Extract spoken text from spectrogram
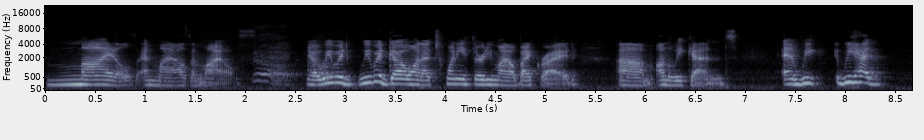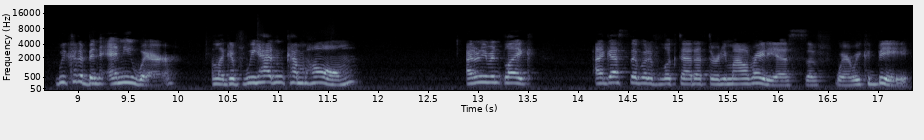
miles and miles and miles. You know, we would we would go on a 20, 30 mile bike ride um, on the weekend, and we we had we could have been anywhere. Like if we hadn't come home, I don't even like. I guess they would have looked at a 30 mile radius of where we could be.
